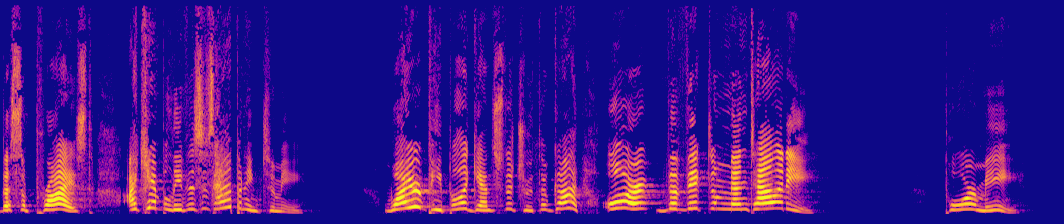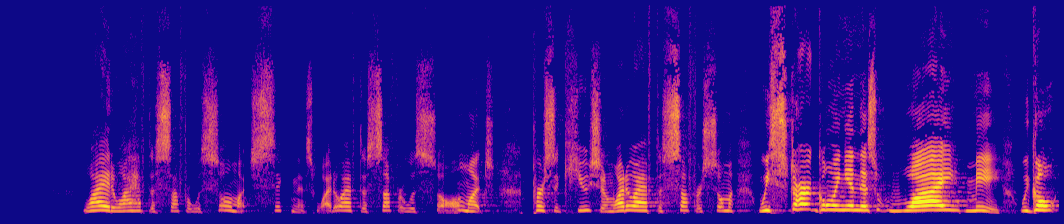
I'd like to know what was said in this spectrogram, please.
The surprised, I can't believe this is happening to me. Why are people against the truth of God? Or the victim mentality. Poor me. Why do I have to suffer with so much sickness? Why do I have to suffer with so much persecution? Why do I have to suffer so much? We start going in this, why me? We go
